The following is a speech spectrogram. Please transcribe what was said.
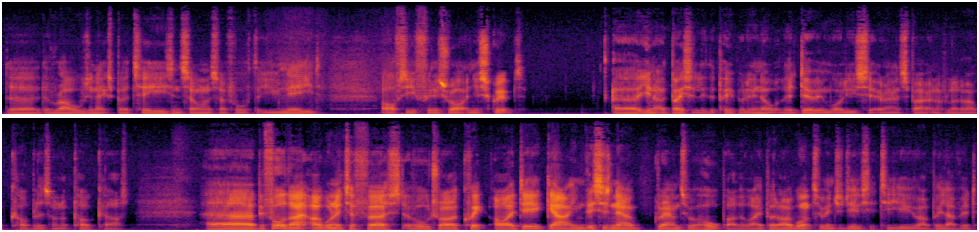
the, the roles and expertise and so on and so forth that you need after you finish writing your script. Uh, you know, basically the people who know what they're doing while you sit around spouting off a lot of old cobblers on a podcast. Uh, before that, I wanted to first of all try a quick idea game. This is now ground to a halt, by the way, but I want to introduce it to you, our beloved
